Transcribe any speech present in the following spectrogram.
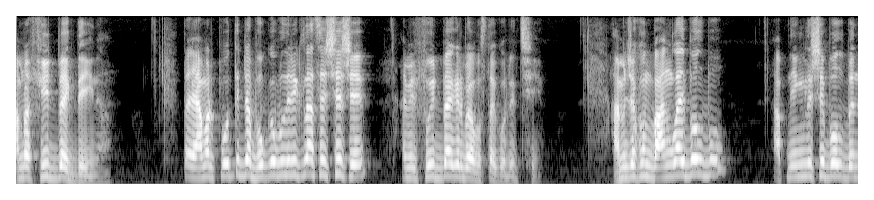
আমরা ফিডব্যাক দেই না। তাই আমার প্রতিটা ভোকাবুলারি ক্লাসের শেষে আমি ফিডব্যাকের ব্যবস্থা করেছি। আমি যখন বাংলায় বলব, আপনি ইংলিশে বলবেন।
